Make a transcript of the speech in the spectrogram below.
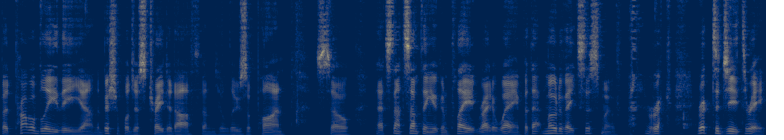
but probably the, uh, the bishop will just trade it off and you'll lose a pawn. So that's not something you can play right away, but that motivates this move, rook, rook to g3.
